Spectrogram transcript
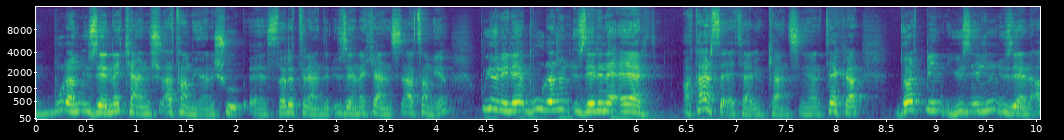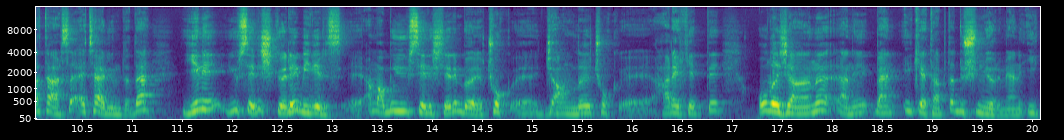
buranın üzerine kendisini atamıyor. Yani şu sarı trendin üzerine kendisini atamıyor. Bu yönüyle buranın üzerine eğer atarsa Ethereum kendisini yani tekrar 4150'nin üzerine atarsa Ethereum'da da yeni yükseliş görebiliriz. E, ama bu yükselişlerin böyle çok e, canlı, çok e, hareketli olacağını yani ben ilk etapta düşünmüyorum. Yani ilk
